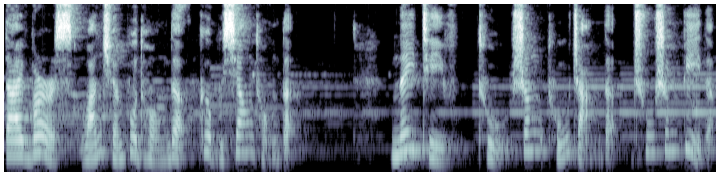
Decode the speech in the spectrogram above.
diverse 完全不同的、各不相同的。native 土生土长的、出生地的。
